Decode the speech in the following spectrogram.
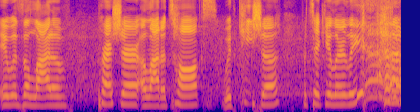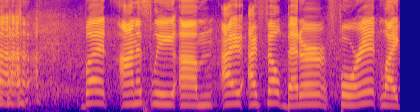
It was a lot of pressure a lot of talks with keisha particularly but honestly um, I, I felt better for it like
